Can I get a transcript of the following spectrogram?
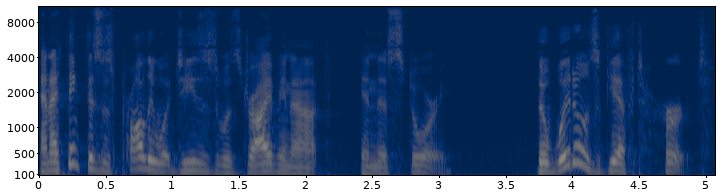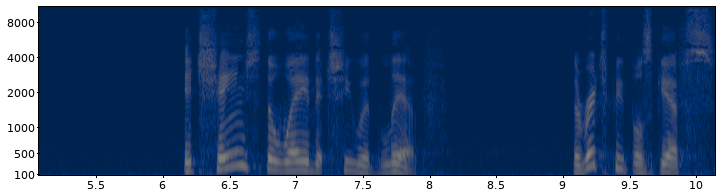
And I think this is probably what Jesus was driving at in this story. The widow's gift hurt, it changed the way that she would live. The rich people's gifts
